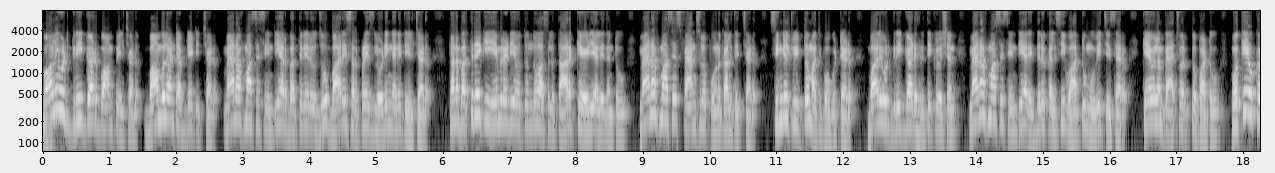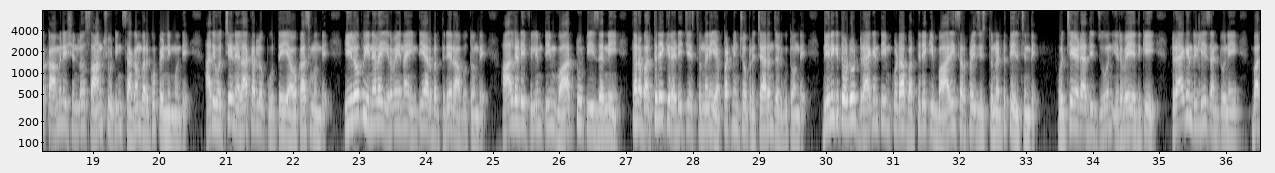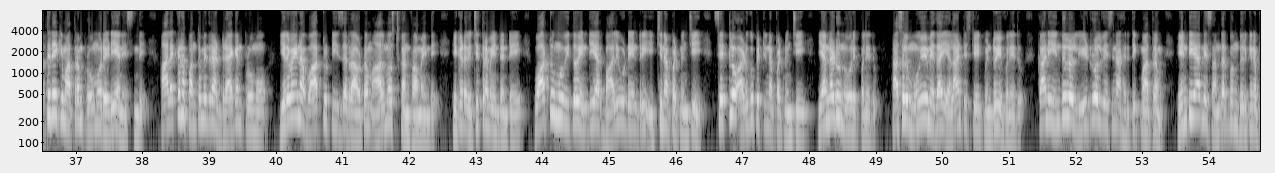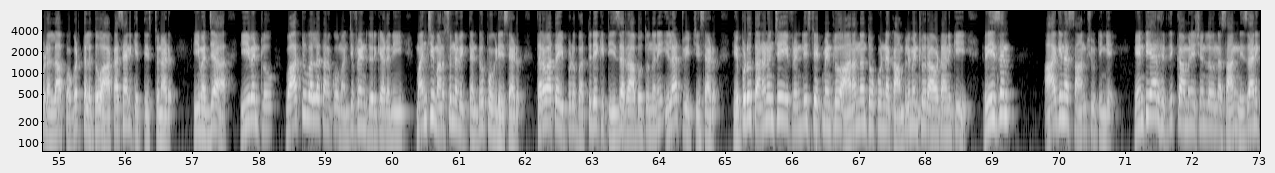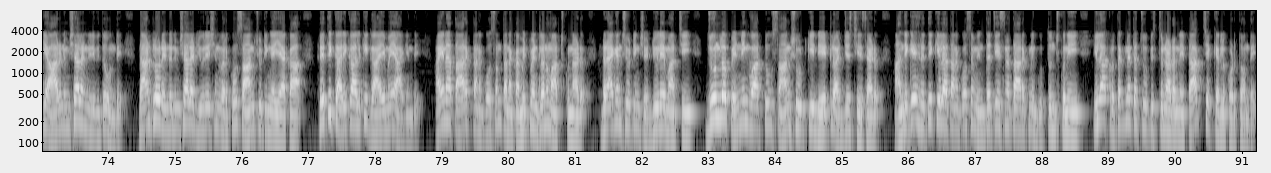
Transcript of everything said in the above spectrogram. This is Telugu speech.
Bollywood Greek god bomb పీల్చాడు. Bomb లాంటి అప్డేట్ ఇచ్చాడు. Man of masses NTR birthday రోజు భారీ సర్ప్రైజ్ లోడింగ్ అని తేల్చాడు. తన బర్త్డేకి ఏం రెడీ అవుతుందో అసలు తారక్కే ఐడియా లేదంటూ మ్యాన్ ఆఫ్ మాసెస్ ఫ్యాన్స్లో పూనకాలు తెచ్చాడు. సింగిల్ ట్వీట్తో మతిపోగొట్టాడు Bollywood Greek god Hrithik Roshan man of masses NTR ఇద్దరు కలిసి వార్ టూ మూవీ చేశారు. కేవలం ప్యాచ్ వర్క్తో పాటు ఒకే ఒక్క కాంబినేషన్లో సాంగ్ షూటింగ్ సగం వరకు పెండింగ్ ఉంది. అది వచ్చే నెలాఖరులో పూర్తయ్యే అవకాశం ఉంది. ఈలోపు ఈ నెల ఇరవైన ఎన్టీఆర్ బర్త్డే రాబోతోంది. Already film team War two టీజర్ని తన బర్త్డేకి రెడీ చేస్తుందని ఎప్పటి నుంచో ప్రచారం జరుగుతోంది. దీనికి తోడు డ్రాగన్ టీం కూడా బర్త్డేకి భారీ సర్ప్రైజ్ ఇస్తున్నట్టు తేల్చింది. వచ్చే ఏడాది జూన్ ఇరవై ఐదుకి డ్రాగన్ రిలీజ్ అంటూనే బర్త్డేకి మాత్రం ప్రోమో రెడీ అనేసింది. ఆ లెక్కన పంతొమ్మిదిన డ్రాగన్ ప్రోమో ఇరవైన వార్ టూ టీజర్ రావడం ఆల్మోస్ట్ కన్ఫామ్ అయింది. ఇక్కడ విచిత్రం ఏంటంటే వార్ టూ మూవీతో ఎన్టీఆర్ బాలీవుడ్ ఎంట్రీ ఇచ్చినప్పటి నుంచి సెట్లో అడుగుపెట్టినప్పటి నుంచి ఎన్నడూ నోరిప్పలేదు. అసలు మూవీ మీద ఎలాంటి స్టేట్మెంటు ఇవ్వలేదు. కానీ ఇందులో లీడ్ రోల్ వేసిన హృతిక్ మాత్రం ఎన్టీఆర్ని సందర్భం దొరికినప్పుడల్లా పొగడ్తలతో ఆకాశానికి ఎత్తేస్తున్నాడు ఈ మధ్య ఈవెంట్లో వార్టు వల్ల తనకు మంచి ఫ్రెండ్ దొరికాడని మంచి మనసున్న వ్యక్తి అంటూ పొగిడేశాడు. తర్వాత ఇప్పుడు బర్త్డేకి టీజర్ రాబోతుందని ఇలా ట్వీట్ చేశాడు. ఎప్పుడు తన నుంచే ఈ ఫ్రెండ్లీ స్టేట్మెంట్లు ఆనందంతో కూడిన కాంప్లిమెంట్లు రావడానికి రీజన్ ఆగిన సాంగ్ షూటింగే. ఎన్టీఆర్ హృతిక్ కాంబినేషన్లో ఉన్న సాంగ్ నిజానికి ఆరు నిమిషాల నిడివితో ఉంది. దాంట్లో రెండు నిమిషాల డ్యూరేషన్ వరకు సాంగ్ షూటింగ్ అయ్యాక హృతిక్ అరికాలకి గాయమై ఆగింది. అయినా తారక్ తన కోసం తన కమిట్మెంట్లను మార్చుకున్నాడు. డ్రాగన్ షూటింగ్ షెడ్యూలే మార్చి జూన్లో పెండింగ్ వార్ టూ సాంగ్ షూట్కి డేట్లు అడ్జస్ట్ చేశాడు. అందుకే హృతిక్ ఇలా తన కోసం ఇంత చేసిన తారక్ని గుర్తుంచుకుని ఇలా కృతజ్ఞత చూపిస్తున్నాడనే టాక్ చక్కెర్లు కొడుతోంది.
